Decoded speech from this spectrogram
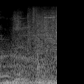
Blue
